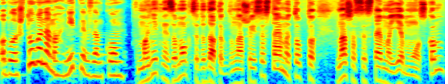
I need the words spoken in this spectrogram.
облаштована магнітним замком. Магнітний замок це додаток до нашої системи, тобто наша система є мозком,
